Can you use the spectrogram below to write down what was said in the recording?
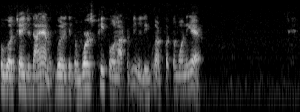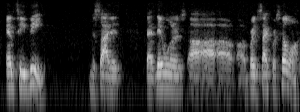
who are going to change the dynamic. We're going to get the worst people in our community. We're going to put them on the air. MTV decided that they were going to uh, uh, uh, uh, bring Cypress Hill on,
